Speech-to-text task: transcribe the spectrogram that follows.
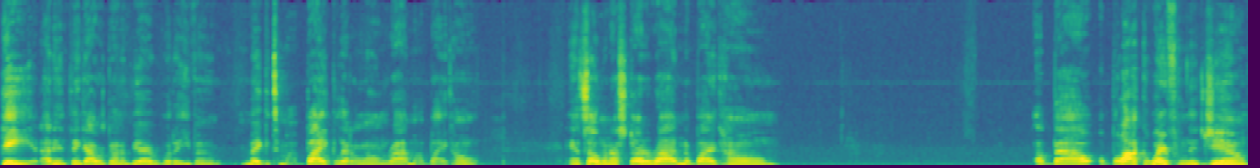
dead. I didn't think I was going to be able to even make it to my bike, let alone ride my bike home. And so when I started riding the bike home, about a block away from the gym,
